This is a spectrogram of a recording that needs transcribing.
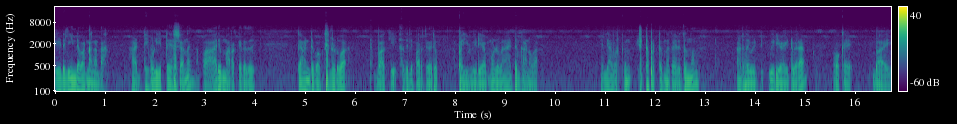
ഇഡലീന്റെ വണ്ണം കണ്ട. അടിപൊളി ടേസ്റ്റാണ്. അപ്പോൾ ആരും മറക്കരുത്. കമന്റ് ബോക്സിലിടുക. ബാക്കി അതിൽ പറഞ്ഞു തരും. അപ്പോൾ ഈ വീഡിയോ മുഴുവനായിട്ടും കാണുക. എല്ലാവർക്കും ഇഷ്ടപ്പെട്ടെന്ന് കരുതുന്നു. അടുത്ത വീഡിയോ ആയിട്ട് വരാം. Okay bye.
